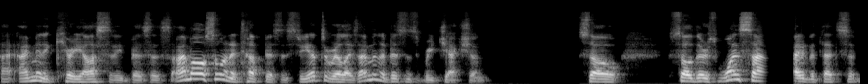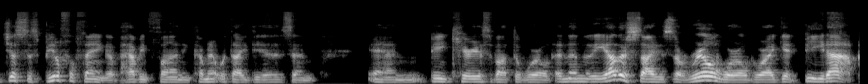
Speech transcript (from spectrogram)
I, am in a curiosity business. I'm also in a tough business. So you have to realize I'm in the business of rejection. So, so there's one side of it that's just this beautiful thing of having fun and coming up with ideas and and being curious about the world. And then the other side is the real world where I get beat up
